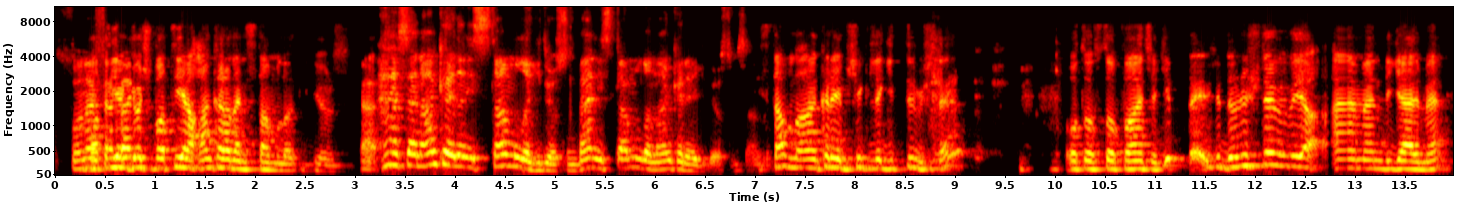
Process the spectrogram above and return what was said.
sonra batıya sen göç batıya Ankara'dan İstanbul'a gidiyoruz. Ha sen Ankara'dan İstanbul'a gidiyorsun. Ben İstanbul'dan Ankara'ya gidiyorsun sandım. İstanbul'dan Ankara'ya bir şekilde gittim işte. Otostop falan çekip de işte dönüşte bir hemen bir gelme.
